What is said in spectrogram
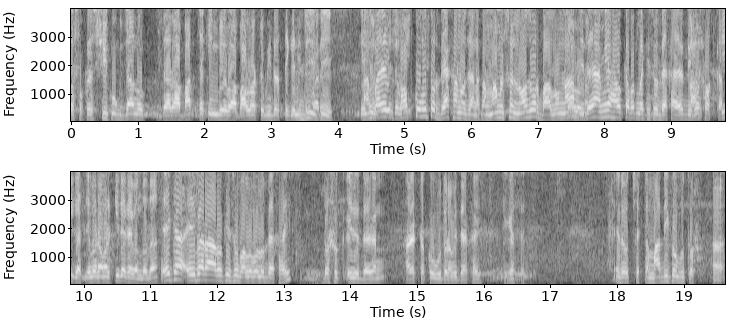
দর্শকরা শিখুক জানুক যারা বাচ্চা কিনবে বা ভালো একটা বিদার থেকে নিতে পারে জি। এই আমি জন্য- ভাই এই তো সব কবুতর দেখানো যায় না কারণ মানুষের নজর ভালো না বিদায় আমি হালকা পাতলা কিছু দেখায় দিব আচ্ছা, শর্টকাট ঠিক আছে এবার আমার কি দেখাইবেন দাদা? এইটা এবার আরও কিছু ভালো ভালো দেখাই। দর্শক এই যে দেখেন আর একটা কবুতর আমি দেখাই ঠিক আছে? এটা হচ্ছে একটা মাদি কবুতর। হ্যাঁ।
